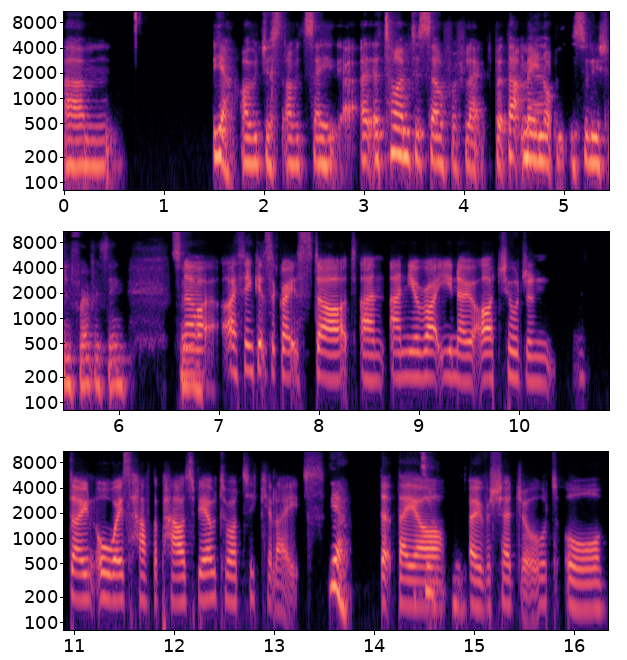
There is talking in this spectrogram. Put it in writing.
um yeah i would just i would say a, a time to self-reflect but that may yeah. not be the solution for everything so no yeah. i think it's a great start and and you're right you know our children don't always have the power to be able to articulate yeah that they are overscheduled or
